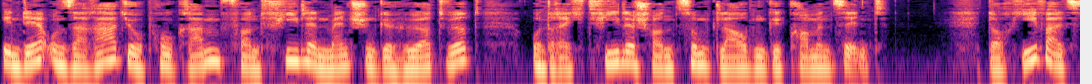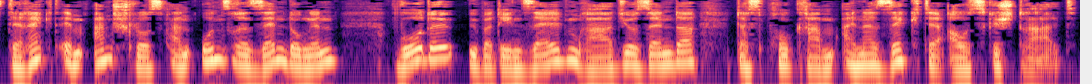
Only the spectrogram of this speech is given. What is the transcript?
in der unser Radioprogramm von vielen Menschen gehört wird und recht viele schon zum Glauben gekommen sind. Doch jeweils direkt im Anschluss an unsere Sendungen wurde über denselben Radiosender das Programm einer Sekte ausgestrahlt.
